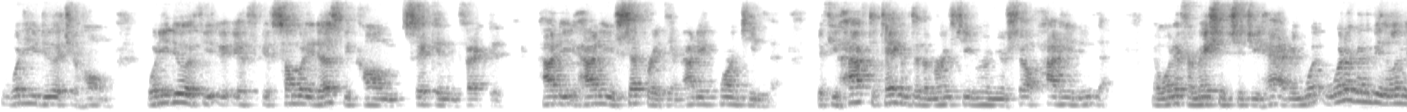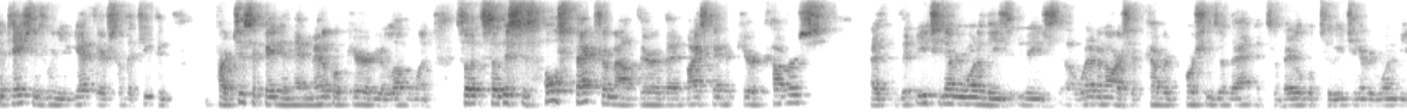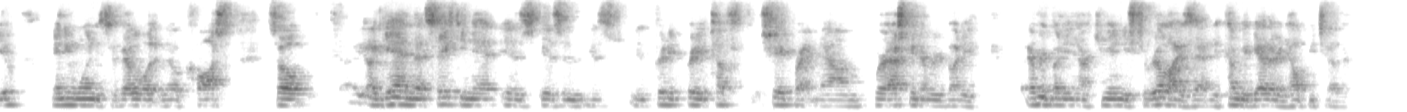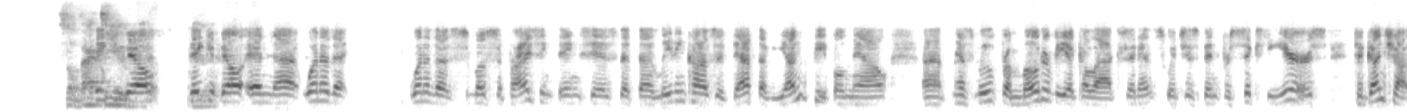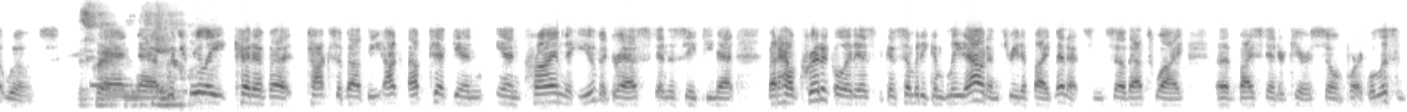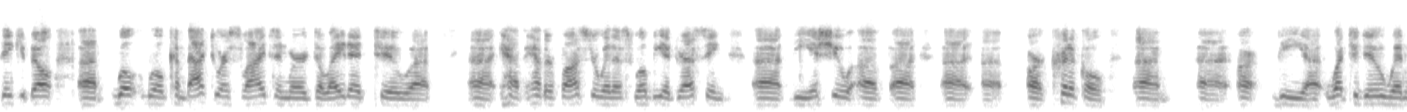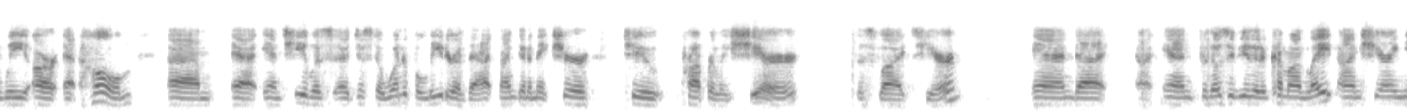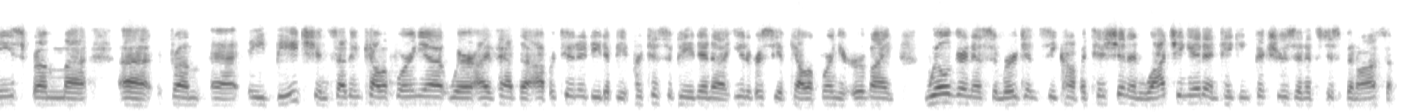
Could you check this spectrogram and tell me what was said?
What do you do at your home? What do you do if you if, if somebody does become sick and infected? How do you how do you separate them? How do you quarantine them? If you have to take them to the emergency room yourself, how do you do that? And what information should you have? And what, what are going to be the limitations when you get there so that you can participate in that medical care of your loved one. So, so this is whole spectrum out there that bystander care covers. Uh, the, each and every one of these these uh, webinars have covered portions of that. It's available to each and every one of you. Anyone is available at no cost. So again, that safety net is is in is in pretty pretty tough shape right now. And we're asking everybody everybody in our communities to realize that and to come together and help each other. So back Thank to you, you Bill. Thank you, Bill. And uh, one of the one of the most surprising things is that the leading cause of death of young people now uh, has moved from motor vehicle accidents, which has been for 60 years, to gunshot wounds. And uh, which really kind of uh, talks about the uptick in, in crime that you've addressed in the safety net, but how critical it is because somebody can bleed out in three to five minutes. And so that's why uh, bystander care is so important. Well, listen, thank you, Bill. Uh, we'll, we'll come back to our slides and we're delighted to uh, have Heather Foster with us. We'll be addressing uh, the issue of uh, uh, uh our critical, um, our, the what to do when we are at home. Um, and she was just a wonderful leader of that. And I'm going to make sure to properly share the slides here. And and for those of you that have come on late, I'm sharing these from uh, uh, from uh, a beach in Southern California where I've had the opportunity to be participate in a University of California Irvine wilderness emergency competition and watching it and taking pictures, and it's just been awesome.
